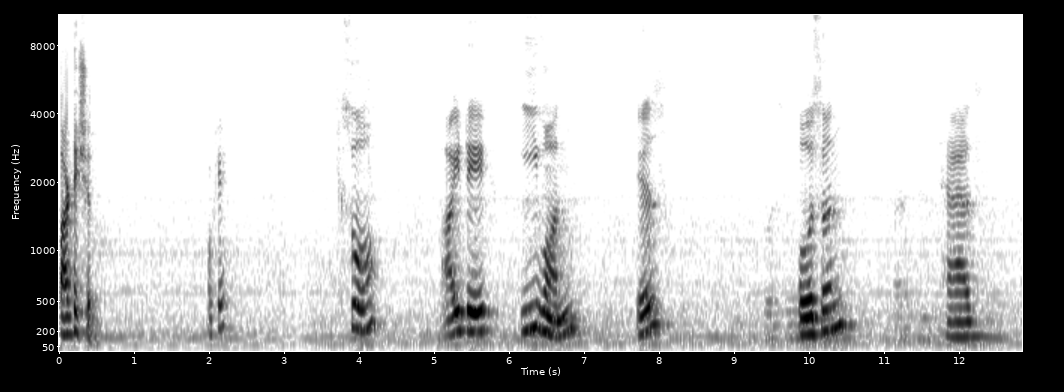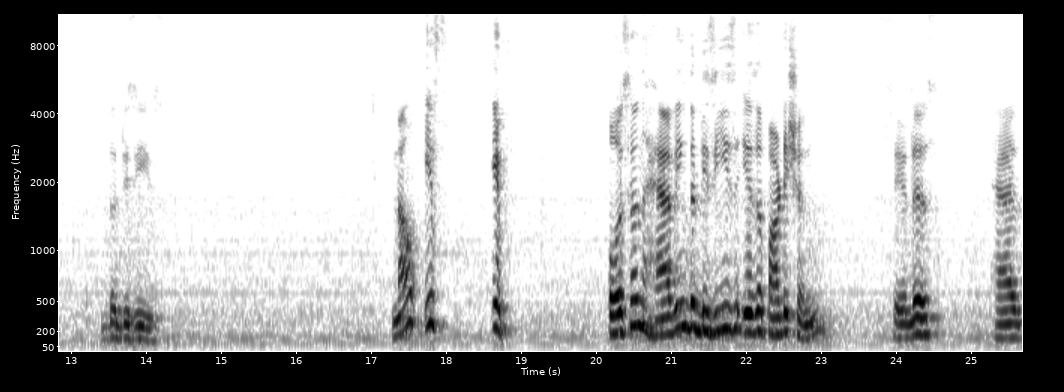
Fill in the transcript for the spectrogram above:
partition. Okay, so I take E1 is person has the disease. Now if if person having the disease is a partition say this has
